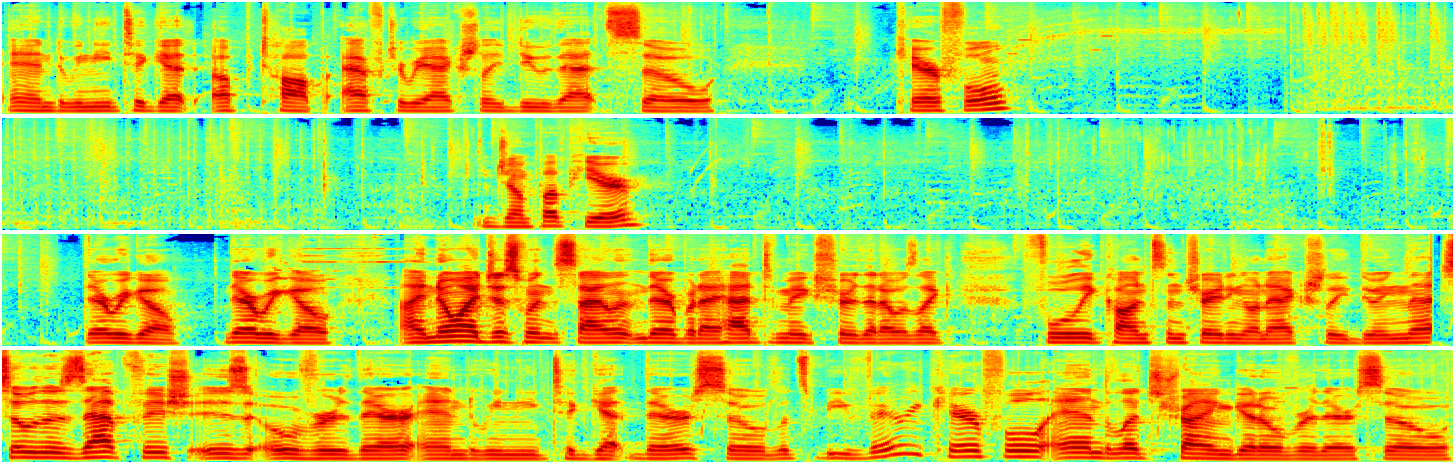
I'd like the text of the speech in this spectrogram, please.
And we need to get up top after we actually do that. So, careful. Jump up here. There we go. There we go. I know I just went silent there, but I had to make sure that I was like fully concentrating on actually doing that. So the zapfish is over there and we need to get there. So let's be very careful and let's try and get over there. So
